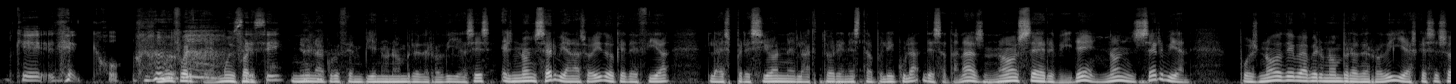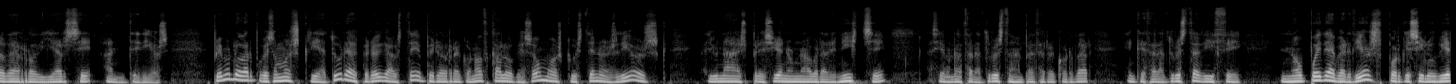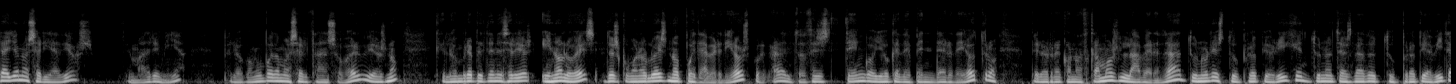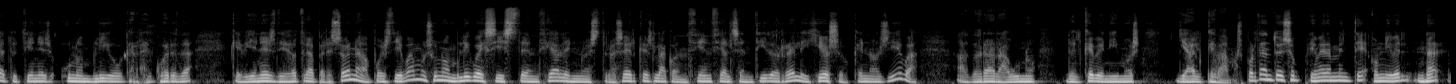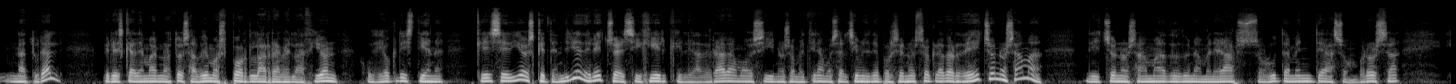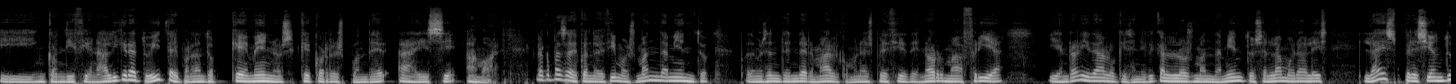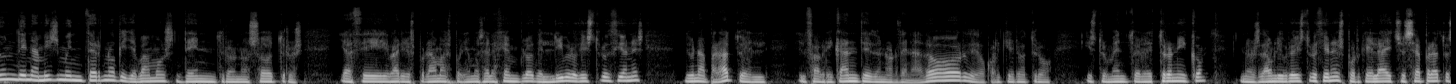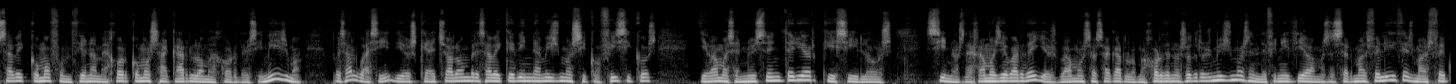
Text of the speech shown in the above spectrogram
Muy fuerte, muy fuerte. Ni una cruz en pie, ni un hombre de rodillas. Es el non servian, has oído que decía la expresión el actor en esta película de Satanás. No serviré, non servian. Pues no debe haber un hombre de rodillas, que es eso de arrodillarse ante Dios. En primer lugar, porque somos criaturas, pero oiga usted, pero reconozca lo que somos, que usted no es Dios. Hay una expresión en una obra de Nietzsche, así habló Zaratrusta, me parece recordar, en que Zaratrusta dice no puede haber Dios, porque si lo hubiera yo no sería Dios. Dice, madre mía, pero ¿cómo podemos ser tan soberbios, no? Que el hombre pretende ser Dios y no lo es. Entonces, como no lo es, no puede haber Dios, porque claro, entonces tengo yo que depender de otro. Pero reconozcamos la verdad, tú no eres tu propio origen, tú no te has dado tu propia vida, tú tienes un ombligo que recuerda que vienes de otra persona. Pues llevamos un ombligo existencial en nuestro ser, que es la conciencia, el sentido religioso, que nos lleva a adorar a uno del que venimos y al que vamos. Por tanto, eso primeramente a un nivel natural. Pero es que además nosotros sabemos por la revelación judeo-cristiana que ese Dios que tendría derecho a exigir que le adoráramos y nos sometiéramos al simplemente por ser nuestro creador, de hecho nos ama. De hecho nos ha amado de una manera absolutamente asombrosa e incondicional y gratuita y por tanto qué menos que corresponder a ese amor. Lo que pasa es que cuando decimos mandamiento podemos entender mal como una especie de norma fría Y en realidad lo que significan los mandamientos en la moral es la expresión de un dinamismo interno que llevamos dentro nosotros. Y hace varios programas poníamos el ejemplo del libro de instrucciones de un aparato, el, el fabricante de un ordenador, de cualquier otro instrumento electrónico, nos da un libro de instrucciones porque él ha hecho ese aparato, sabe cómo funciona mejor, cómo sacar lo mejor de sí mismo. Pues algo así, Dios que ha hecho al hombre sabe qué dinamismos psicofísicos llevamos en nuestro interior, que si los si nos dejamos llevar de ellos, vamos a sacar lo mejor de nosotros mismos, en definitiva vamos a ser más felices, más fecundos,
